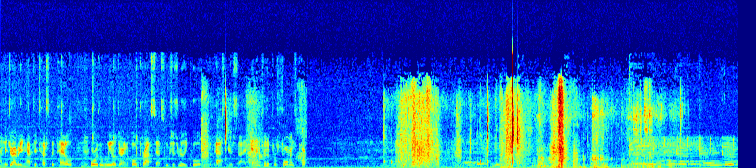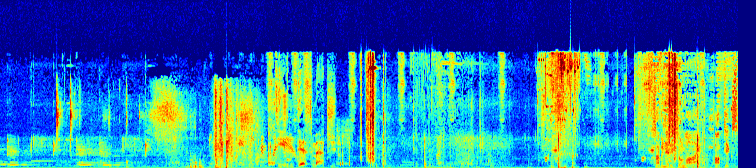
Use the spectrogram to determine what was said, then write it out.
and the driver didn't have to touch the pedal or the wheel during the whole process, which is really cool from the passenger side. And then for the performance part. Cybernetics online. Optics,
